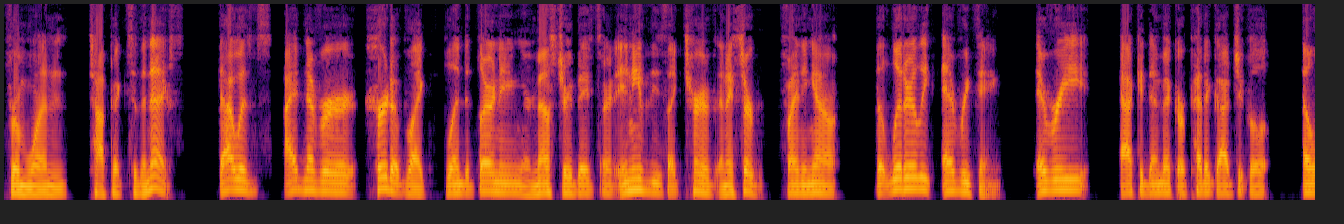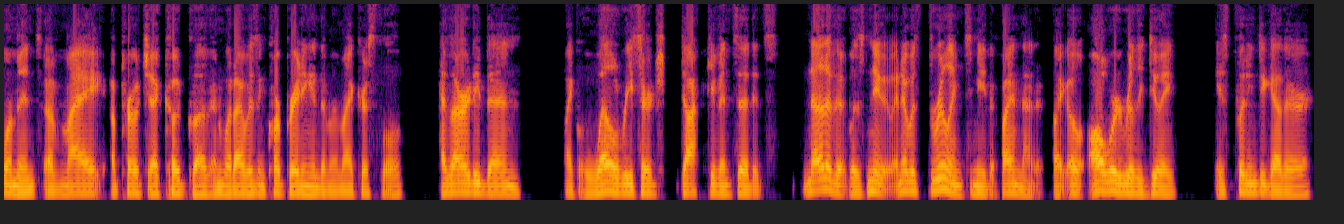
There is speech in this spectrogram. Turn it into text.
from one topic to the next. That was, I'd never heard of like blended learning or mastery based learning, any of these like terms. And I started finding out that literally everything every academic or pedagogical element of my approach at Code Club and what I was incorporating into my micro school has already been like well researched, documented. It's none of it was new. And it was thrilling to me to find that like, oh, all we're really doing is putting together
